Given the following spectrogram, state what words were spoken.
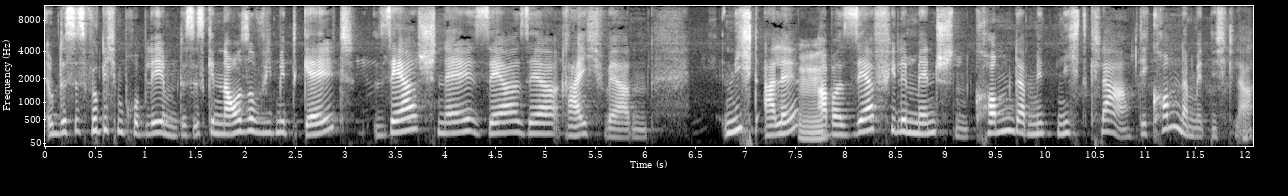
und das ist wirklich ein Problem, das ist genauso wie mit Geld sehr schnell sehr, sehr reich werden nicht alle, mhm. aber sehr viele Menschen kommen damit nicht klar. Die kommen damit nicht klar.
